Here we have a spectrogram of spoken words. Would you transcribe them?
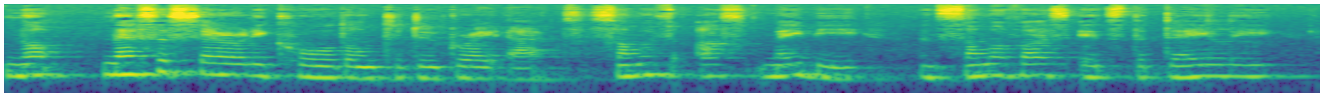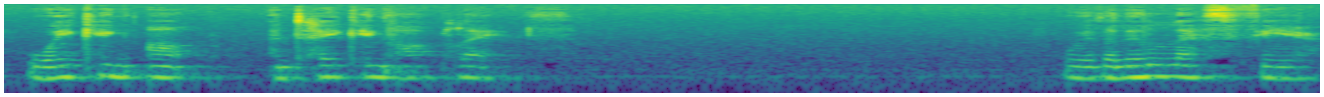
Not necessarily called on to do great acts. Some of us, maybe, and some of us, it's the daily waking up and taking our place with a little less fear,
